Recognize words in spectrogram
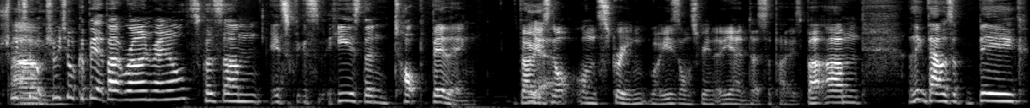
Should we, talk, should we talk a bit about Ryan Reynolds? Because um, it's, it's he is the top billing, though he's not on screen. Well, he's on screen at the end, I suppose. But um, I think that was a big,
